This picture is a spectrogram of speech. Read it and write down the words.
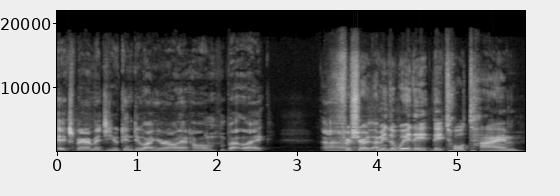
experiments you can do on your own at home, but like, For uh, sure. I mean, the way they, they told time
